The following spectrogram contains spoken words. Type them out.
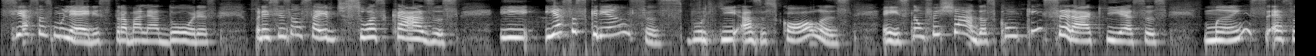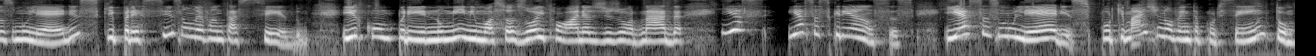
Se essas mulheres trabalhadoras precisam sair de suas casas e, e essas crianças, porque as escolas é, estão fechadas, com quem será que essas mães, essas mulheres que precisam levantar cedo e cumprir no mínimo as suas oito horas de jornada? E as, e essas crianças? E essas mulheres, porque mais de 90%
